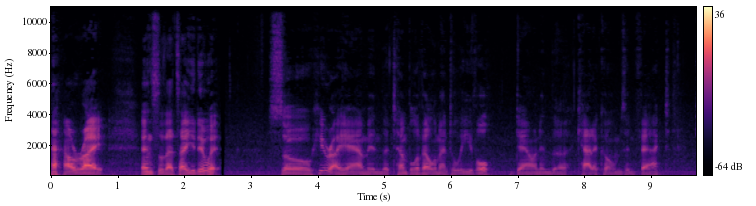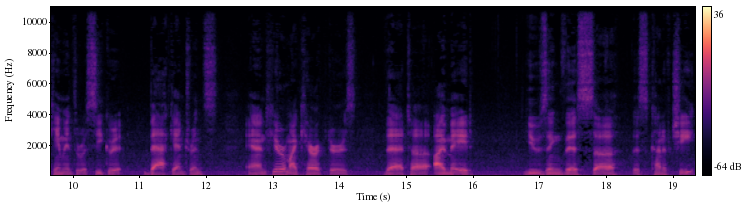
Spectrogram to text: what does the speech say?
All right. And so that's how you do it. So here I am in the Temple of Elemental Evil, down in the catacombs in fact. Came in through a secret back entrance. And here are my characters that uh, I made using this uh, this kind of cheat.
